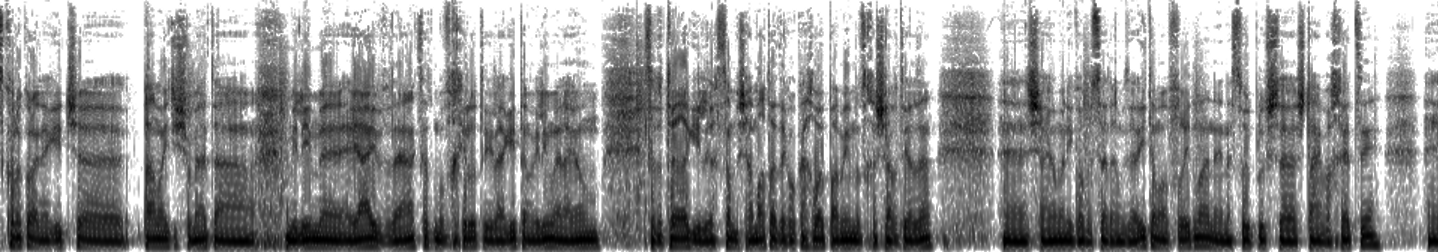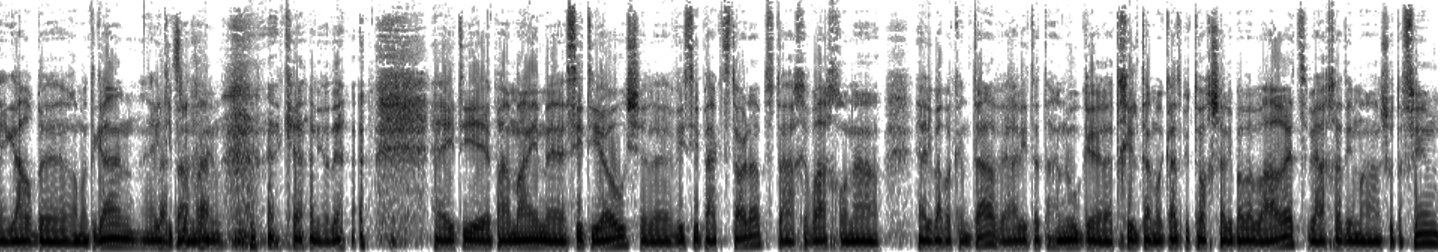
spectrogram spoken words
אז קודם כל אני אגיד שפעם הייתי שומע את המילים אה, AI וזה היה קצת מבחיל אותי להגיד את המילים האלה היום קצת יותר רגיל, סתם שאמרת את זה כל כך הרבה פעמים אז חשבתי על זה, אה, שהיום אני כבר בסדר עם זה. איתמר פרידמן, אה, נשוי פלוס שתיים וחצי, גר ברמת גן, הייתי. פעמיים, כן אני יודע, הייתי פעמיים CTO של VC Pact Startups, את החברה האחרונה עליבאבא קנתה והיה לי את התענוג להתחיל את המרכז פיתוח של עליבאבא בארץ ביחד עם השותפים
